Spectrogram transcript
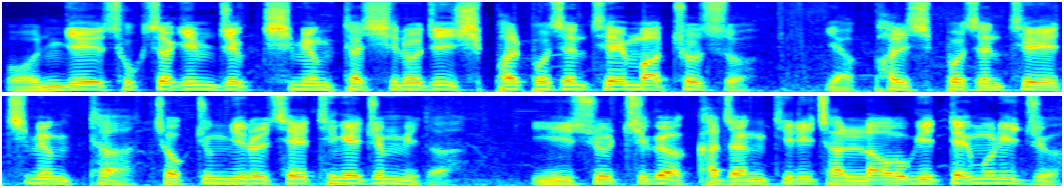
번개의 속삭임 즉 치명타 시너지 18%에 맞춰서 약 80%의 치명타 적중률을 세팅해 줍니다. 이 수치가 가장 딜이 잘 나오기 때문이죠.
